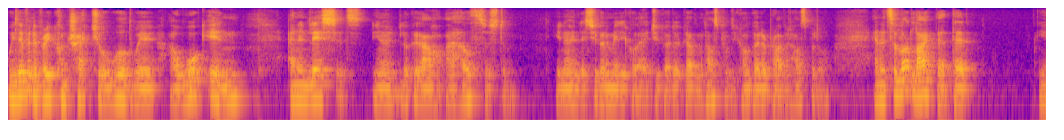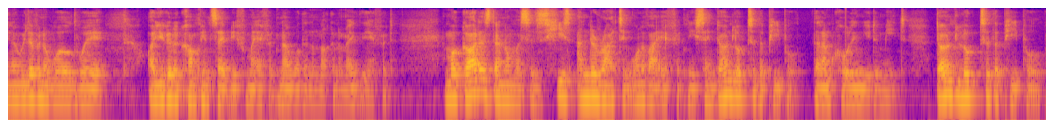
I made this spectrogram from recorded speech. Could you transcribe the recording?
We live in a very contractual world where I walk in, and unless it's, you know, look at our, our health system, you know, unless you've got a medical aid, you go to a government hospital, you can't go to a private hospital. And it's a lot like that, that, you know, we live in a world where, are you going to compensate me for my effort? No, well, then I'm not going to make the effort. And what God has done almost is He's underwriting all of our effort. And He's saying, don't look to the people that I'm calling you to meet. Don't look to the people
